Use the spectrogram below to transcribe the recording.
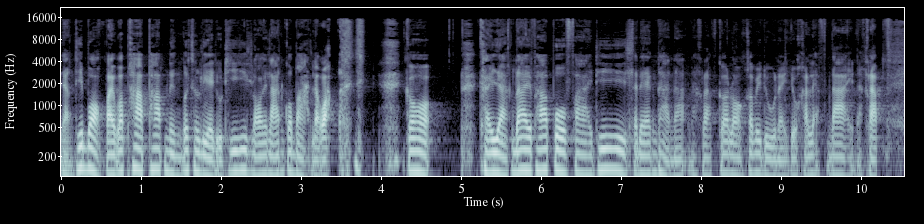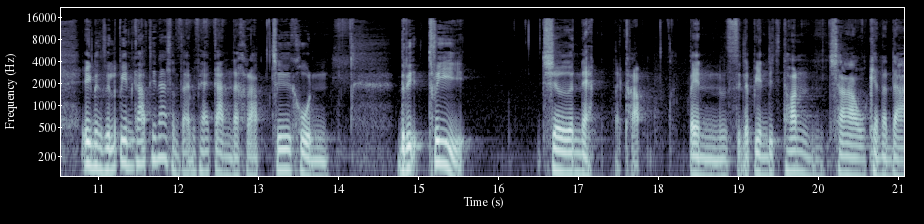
อย่างที่บอกไปว่าภาพภาพหนึ่งก็เฉลี่ยอยู่ที่ร้อยล้านกว่าบาทแล้วอะก็ ใครอยากได้ภาพโปรไฟล์ที่แสดงฐานะนะครับ ก็ลองเข้าไปดูใน Yuga Labs ได้นะครับ อีกหนึ่งศิลปินครับที่น่าสนใจไม่แพ้กันนะครับ ชื่อคุณDmitri Cherniak นะครับ เป็นศิลปินดิจิทัลชาวแคนาดา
